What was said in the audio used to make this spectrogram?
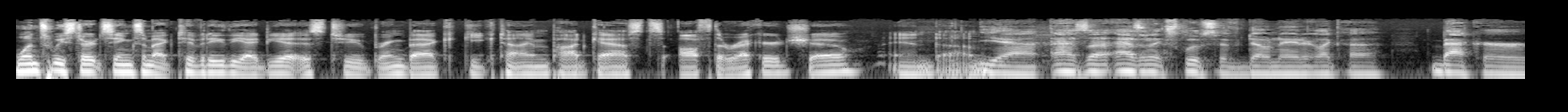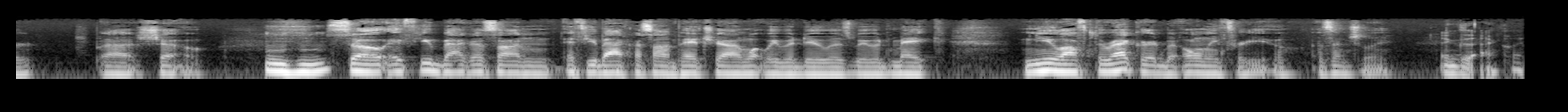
once we start seeing some activity, the idea is to bring back Geek Time podcasts off the record show, and um, yeah, as a as an exclusive donator, like a backer uh, show. Mm-hmm. So if you back us on if you back us on Patreon, what we would do is we would make new off the record, but only for you, essentially. Exactly.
